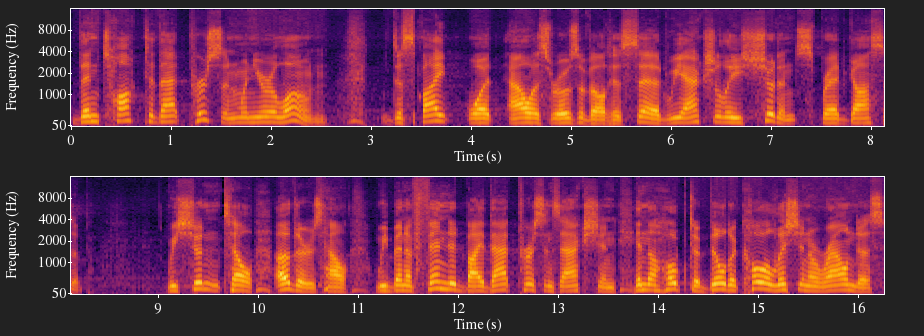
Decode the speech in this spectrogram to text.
then talk to that person when you're alone. Despite what Alice Roosevelt has said, we actually shouldn't spread gossip. We shouldn't tell others how we've been offended by that person's action in the hope to build a coalition around us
